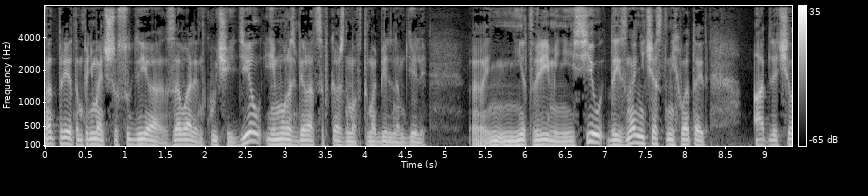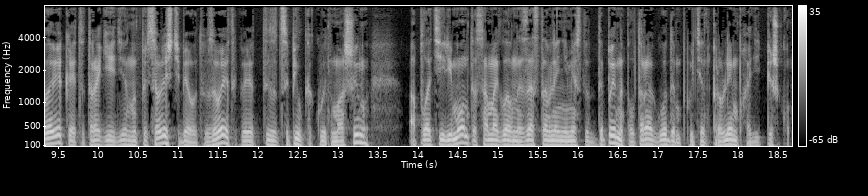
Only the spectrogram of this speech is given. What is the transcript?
Надо при этом понимать, что судья завален кучей дел, и ему разбираться в каждом автомобильном деле э, нет времени и сил, да и знаний часто не хватает. А для человека это трагедия. Ну, представляешь, тебя вот вызывают и говорят, ты зацепил какую-то машину, оплати ремонт, а самое главное, за оставление места ДТП на полтора года пути от проблем походить пешком.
